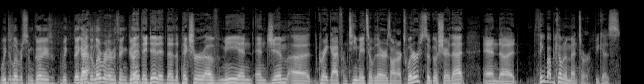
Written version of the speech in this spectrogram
We delivered some goodies. We, they got Yeah. delivered everything good. They, they did it. The the picture of me and and Jim, uh, great guy from teammates over there, is on our Twitter. So go share that and uh, think about becoming a mentor because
